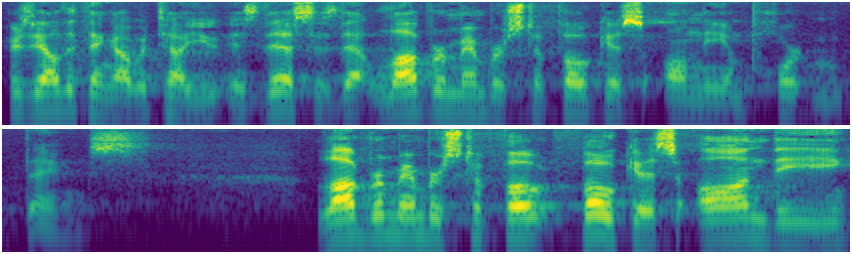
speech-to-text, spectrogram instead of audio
Here's the other thing I would tell you is this is that love remembers to focus on the important things. Love remembers to fo- focus on the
